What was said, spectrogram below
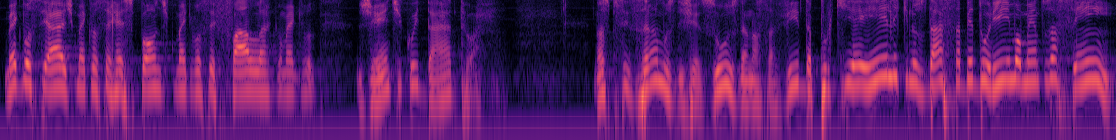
Como é que você age? Como é que você responde? Como é que você fala? Como é que você... Gente, cuidado. Nós precisamos de Jesus na nossa vida porque é Ele que nos dá sabedoria em momentos assim.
